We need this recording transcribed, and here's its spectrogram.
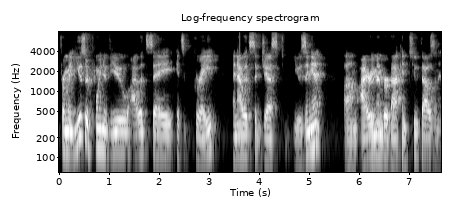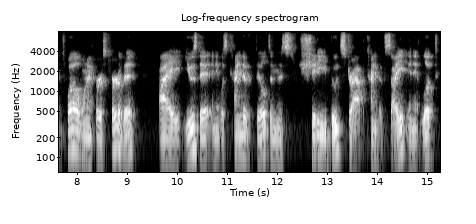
From a user point of view, I would say it's great, and I would suggest using it. Um, I remember back in 2012 when I first heard of it, I used it, and it was kind of built in this shitty bootstrap kind of site, and it looked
